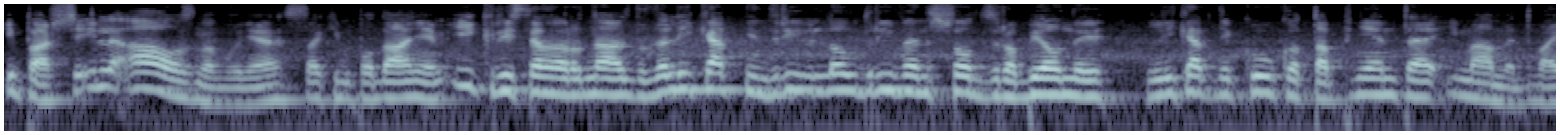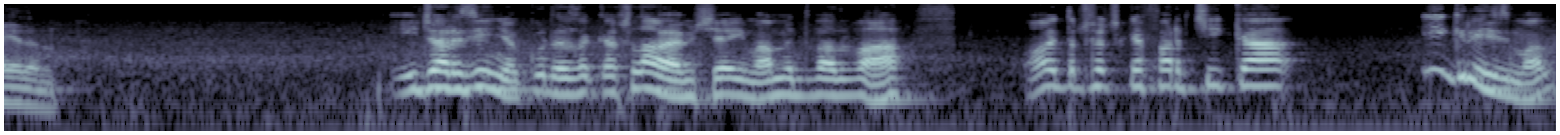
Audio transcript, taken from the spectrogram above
I patrzcie, ile AO znowu, nie? Z takim podaniem. I Cristiano Ronaldo, delikatnie dri low driven shot zrobiony, delikatnie kółko tapnięte i mamy 2-1. I Jarzinho, kurde, zakaszlałem się i mamy 2-2. Oj, troszeczkę farcika. I Griezmann.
